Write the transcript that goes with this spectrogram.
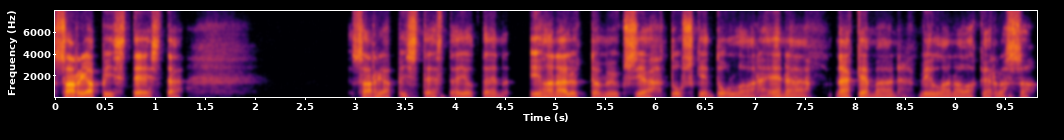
sarjapisteistä, sarjapisteistä, joten ihan älyttömyyksiä tuskin tullaan enää näkemään Villan alakerrassa.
